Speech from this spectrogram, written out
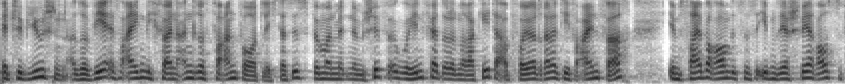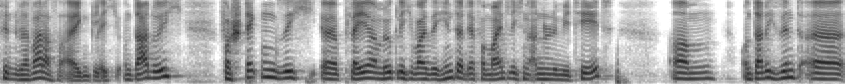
Attribution. Also wer ist eigentlich für einen Angriff verantwortlich? Das ist, wenn man mit einem Schiff irgendwo hinfährt oder eine Rakete abfeuert, relativ einfach. Im Cyberraum ist es eben sehr schwer herauszufinden, wer war das eigentlich. Und dadurch verstecken sich äh, Player möglicherweise hinter der vermeintlichen Anonymität Ähm, und dadurch sind äh,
